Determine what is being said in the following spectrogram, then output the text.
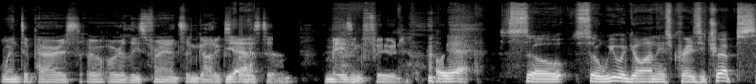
went to paris or, or at least france and got exposed yeah. to amazing food. Oh yeah. So so we would go on these crazy trips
